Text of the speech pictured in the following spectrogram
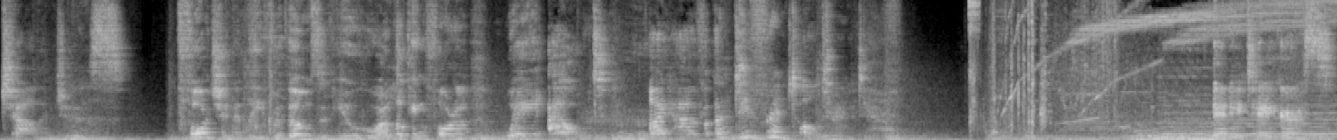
challenges. Fortunately for those of you who are looking for a way out, I have a different alternative. Any takers?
